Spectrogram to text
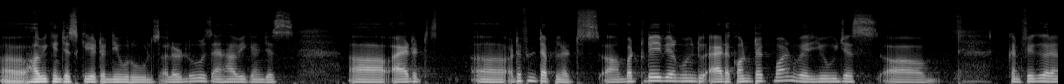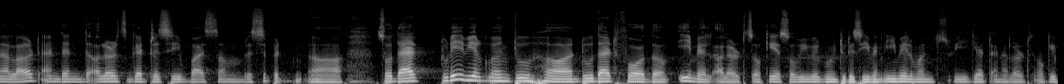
how we can just create a new rules alert rules and how we can just add it a different templates. But today we are going to add a contact point where you just configure an alert and then the alerts get received by some recipient. Uh, so that today we are going to uh, do that for the email alerts okay? So we were going to receive an email once we get an alert okay?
